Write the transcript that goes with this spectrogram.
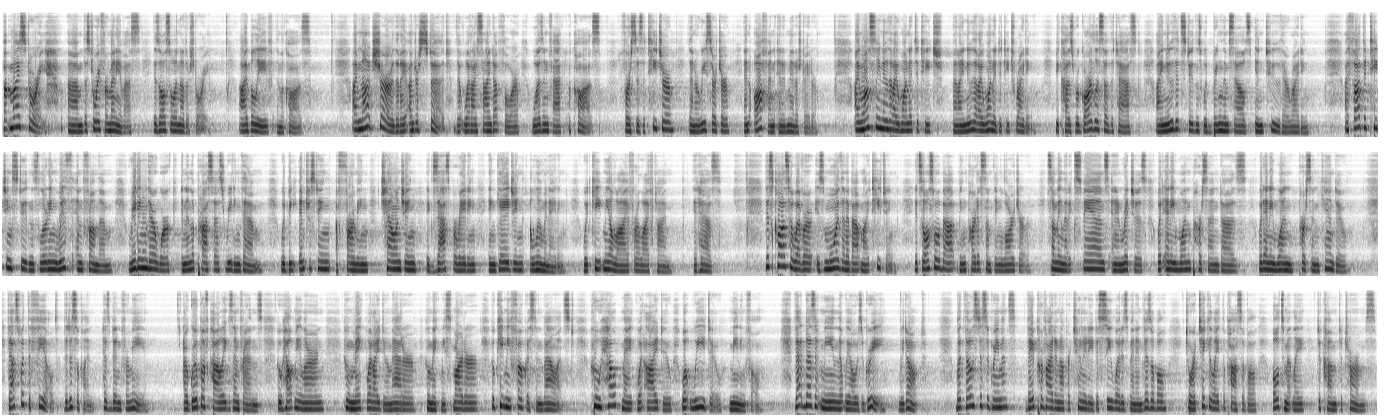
But my story, um, the story for many of us, is also another story. I believe in the cause. I'm not sure that I understood that what I signed up for was in fact a cause first as a teacher, then a researcher, and often an administrator. I mostly knew that I wanted to teach, and I knew that I wanted to teach writing, because regardless of the task, I knew that students would bring themselves into their writing. I thought that teaching students, learning with and from them, reading their work, and in the process reading them, would be interesting, affirming, challenging, exasperating, engaging, illuminating, would keep me alive for a lifetime. It has. This cause, however, is more than about my teaching. It's also about being part of something larger, something that expands and enriches what any one person does, what any one person can do. That's what the field, the discipline, has been for me. A group of colleagues and friends who help me learn, who make what I do matter, who make me smarter, who keep me focused and balanced, who help make what I do, what we do, meaningful. That doesn't mean that we always agree. We don't. But those disagreements, they provide an opportunity to see what has been invisible, to articulate the possible, ultimately to come to terms.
